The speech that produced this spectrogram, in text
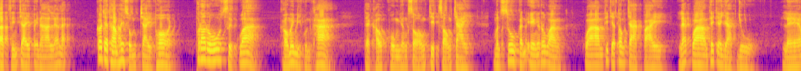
ตัดสินใจไปนานแล้วแหละ ก็จะทำให้สมใจพอด เพราะรู้สึกว่าเขาไม่มีคุณค่า แต่เขาคงยังสองจิตสองใจ มันสู้กันเองระหว่าง ความที่จะต้องจากไป และความที่จะอยากอยู่ แล้ว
